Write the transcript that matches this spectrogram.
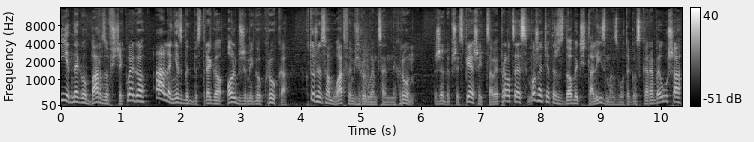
i jednego bardzo wściekłego, ale niezbyt bystrego olbrzymiego kruka, którzy są łatwym źródłem cennych run. Żeby przyspieszyć cały proces, możecie też zdobyć talizman Złotego Skarabeusza,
